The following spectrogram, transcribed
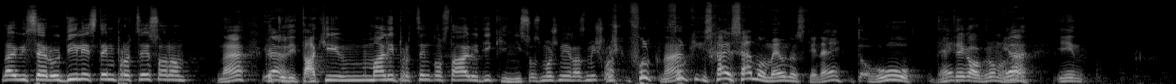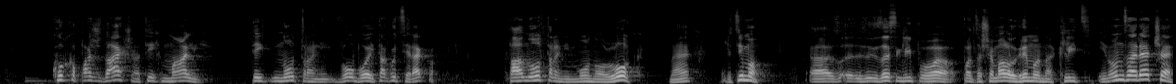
da bi se rodili s tem procesorom. Ne? Ker Ja. tudi taki mali procent obstaja ljudi, ki niso zmožni razmišljati. Folk, Ne? folk izhaja samo umevnosti, ne? To- Uh, Ne? tega ogromno. Ja. Ja. In koliko pač daš na teh malih, teh notranjih dvobojih, tako si rekel, ta notranji monolog. Ne? Recimo, uh, zdaj glih povedal, pa da še malo gremo na klic. In on zdaj reče,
